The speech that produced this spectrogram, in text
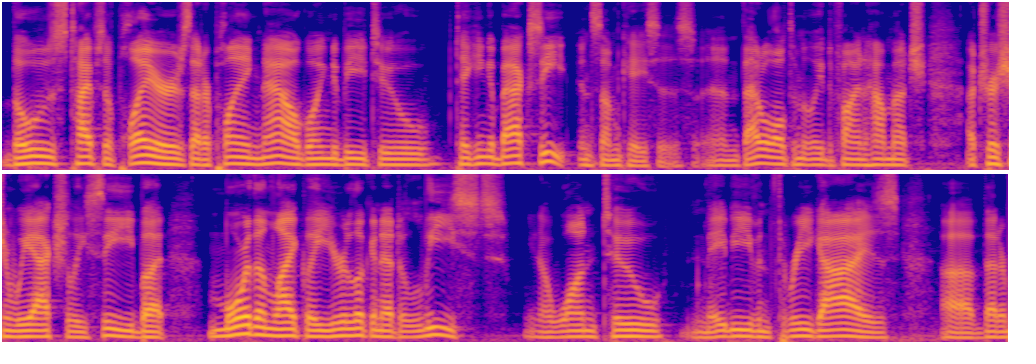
those types of players that are playing now going to be to taking a back seat in some cases. And that will ultimately define how much attrition we actually see. But more than likely, you're looking at at least, you know, one, two, maybe even three guys uh, that are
